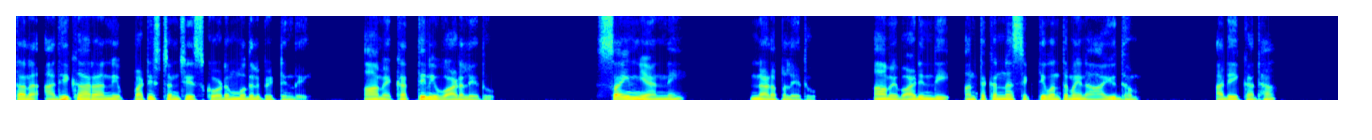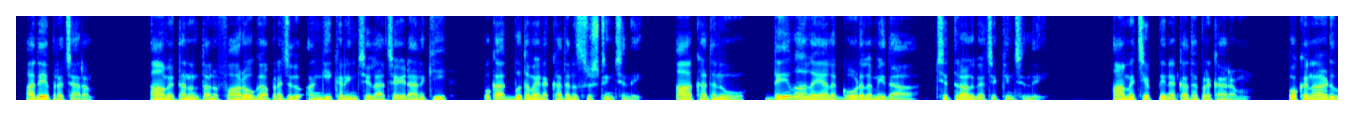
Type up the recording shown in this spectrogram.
తన అధికారాన్ని పటిష్టం చేసుకోవడం మొదలుపెట్టింది. ఆమె కత్తిని వాడలేదు. సైన్యాన్ని నడపలేదు. ఆమె వాడింది అంతకన్నా శక్తివంతమైన ఆయుధం. అదే కథ అదే ప్రచారం. ఆమె తనను తను ఫారోగా ప్రజలు అంగీకరించేలా చేయడానికి ఒక అద్భుతమైన కథను సృష్టించింది. ఆ కథను దేవాలయాల గోడల మీద చిత్రాలుగా చెక్కించింది. ఆమె చెప్పిన కథ ప్రకారం ఒకనాడు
